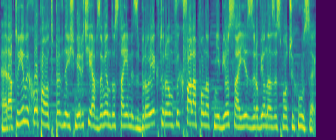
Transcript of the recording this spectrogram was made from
Ratujemy chłopa od pewnej śmierci, a w zamian dostajemy zbroję, którą wychwala ponad niebiosa i jest zrobiona ze smoczych łusek.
